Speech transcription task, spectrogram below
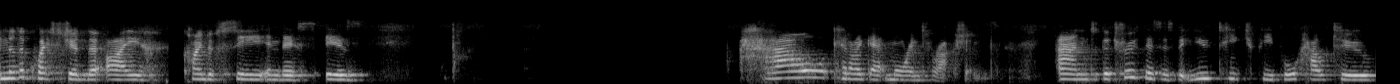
another question that I kind of see in this is how can I get more interactions? And the truth is, is that you teach people how to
